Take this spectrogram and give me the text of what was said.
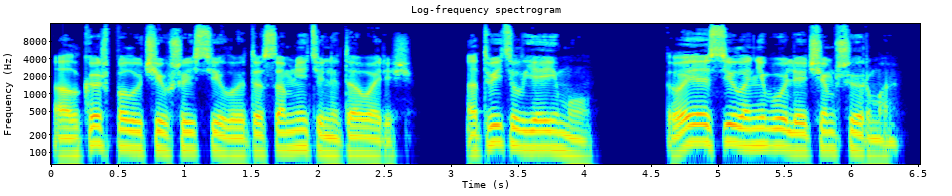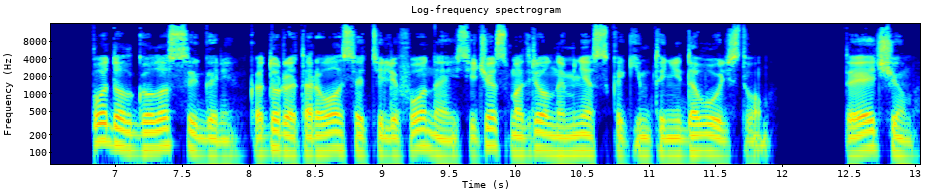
Алкаш, получивший силу, это сомнительный товарищ. Ответил я ему. Твоя сила не более чем ширма. Подал голос Игорь, который оторвался от телефона и сейчас смотрел на меня с каким-то недовольством. Ты о чем?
